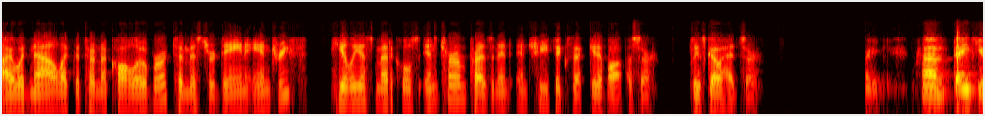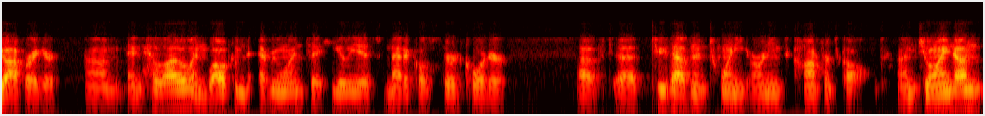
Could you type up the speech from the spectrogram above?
I would now like to turn the call over to Mr. Dane Andreeff, Helius Medical's Interim President and Chief Executive Officer. Please go ahead, sir. Great. Um, thank you, operator. Um, and hello and welcome to everyone to Helius Medical's third quarter of uh, 2020 earnings conference call. I'm joined on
